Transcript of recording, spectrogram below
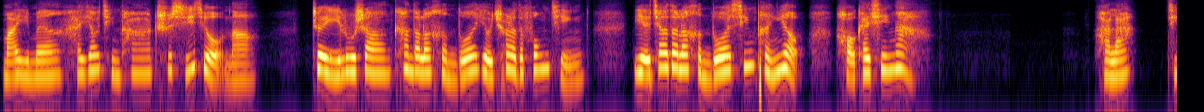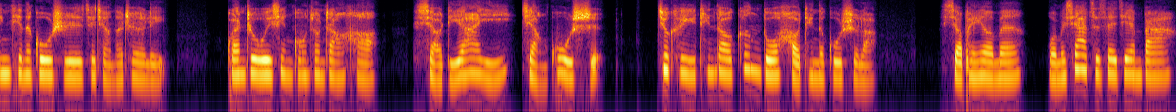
蚂蚁们还邀请他吃喜酒呢。”这一路上看到了很多有趣儿的风景，也交到了很多新朋友，好开心啊！好啦，今天的故事就讲到这里。关注微信公众账号“小迪阿姨讲故事”，就可以听到更多好听的故事了。小朋友们，我们下次再见吧。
